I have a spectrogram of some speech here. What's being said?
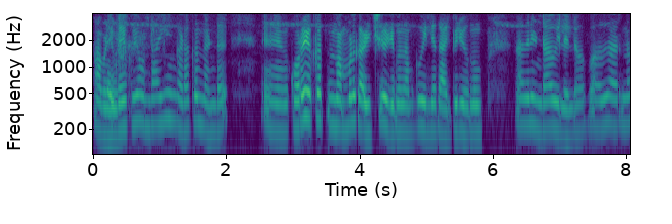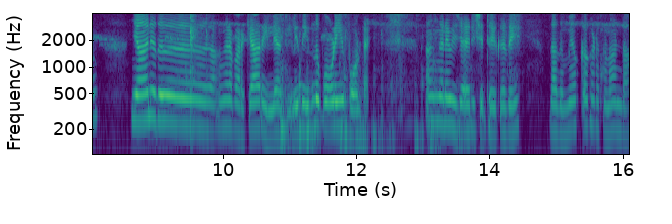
അവിടെ ഇവിടെയൊക്കെ ഉണ്ടായും കിടക്കുന്നുണ്ട്. കുറേയൊക്കെ നമ്മൾ കഴിച്ചു കഴിയുമ്പോൾ നമുക്ക് വലിയ താല്പര്യമൊന്നും അതിനുണ്ടാവില്ലല്ലോ. അപ്പോൾ അത് കാരണം ഞാനിത് അങ്ങനെ പറിക്കാറില്ല. കിളി തിന്ന് പോണെങ്കിൽ പോട്ടെ. അങ്ങനെ വിചാരിച്ചിട്ടേക്കതേ അതുമ്മയൊക്കെ കിടക്കണുണ്ടോ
